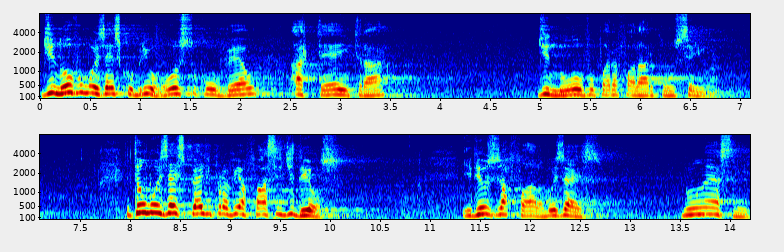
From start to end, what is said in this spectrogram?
de novo Moisés cobriu o rosto com o véu até entrar de novo para falar com o Senhor. Então Moisés pede para ver a face de Deus. E Deus já fala: Moisés, não é assim.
